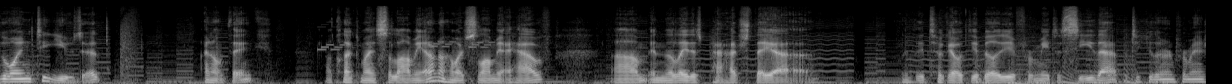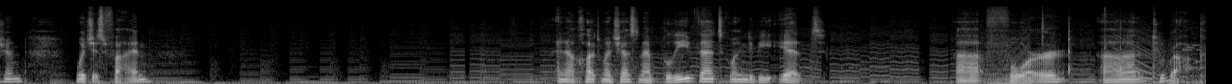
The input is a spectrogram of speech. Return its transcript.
going to use it. I don't think. I'll collect my salami. I don't know how much salami I have. Um, in the latest patch, they uh, they took out the ability for me to see that particular information, which is fine. And I'll collect my chest, and I believe that's going to be it uh, for uh, Two Rock.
